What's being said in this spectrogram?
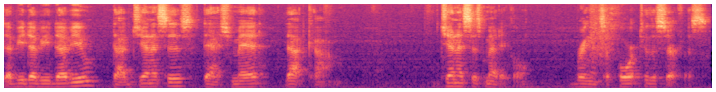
www.genesis-med.com. Genesis Medical, bringing support to the surface.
